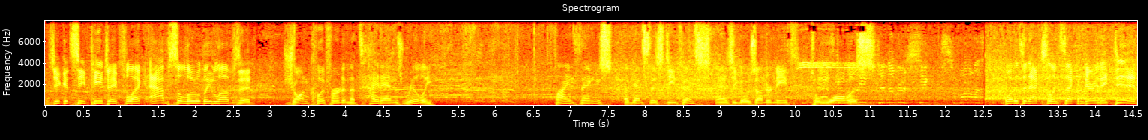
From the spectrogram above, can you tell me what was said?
As you can see, PJ Fleck absolutely loves it. Sean Clifford and the tight ends really find things against this defense as he goes underneath to Wallace. What is an excellent secondary. They did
